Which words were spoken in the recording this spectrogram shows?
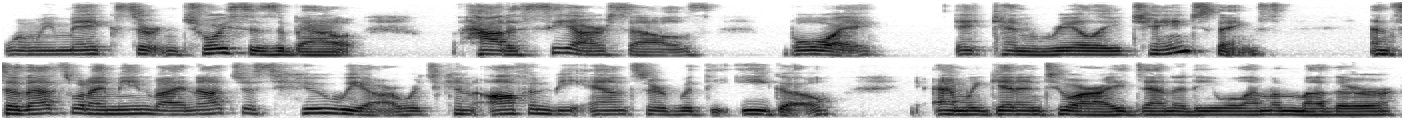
when we make certain choices about how to see ourselves, boy, it can really change things. And so that's what I mean by not just who we are, which can often be answered with the ego. And we get into our identity. Well, I'm a mother,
